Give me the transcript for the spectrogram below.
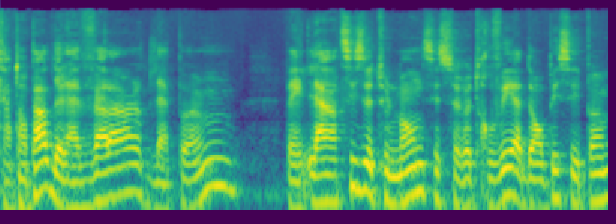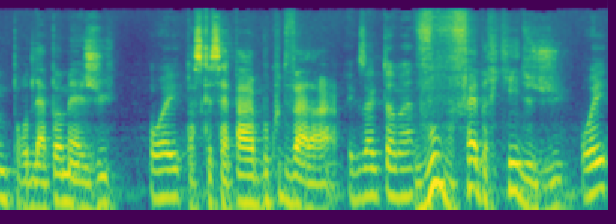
quand on parle de la valeur de la pomme, ben, la hantise de tout le monde, c'est se retrouver à domper ses pommes pour de la pomme à jus, Oui, parce que ça perd beaucoup de valeur. exactement. Vous, vous fabriquez du jus. Oui.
